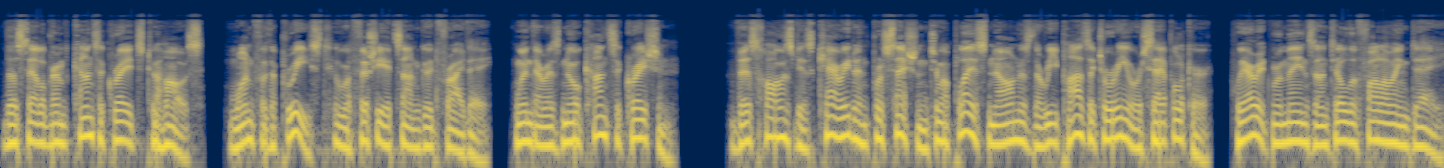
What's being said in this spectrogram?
The celebrant consecrates two hosts, one for the priest who officiates on Good Friday, when there is no consecration. This host is carried in procession to a place known as the repository or sepulchre, where it remains until the following day.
